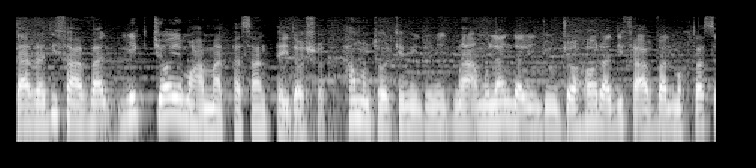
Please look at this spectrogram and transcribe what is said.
در ردیف اول یک جای محمد پسند پیدا شد. همونطور که می‌دونید معمولا در این جور جاها ردیف اول مختص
